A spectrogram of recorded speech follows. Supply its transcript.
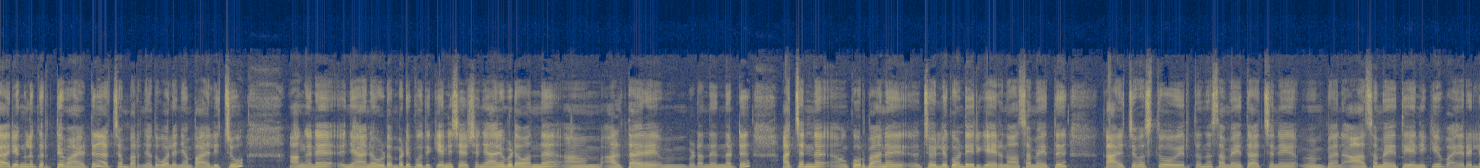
കാര്യങ്ങളും കൃത്യമായിട്ട് അച്ഛൻ പറഞ്ഞതുപോലെ ഞാൻ പാലിച്ചു. അങ്ങനെ ഞാൻ ഉടമ്പടി പുതുക്കിയതിന് ശേഷം ഞാനിവിടെ വന്ന് ആൾക്കാരെ ഇവിടെ നിന്നിട്ട് അച്ഛന്റെ കുർബാന ചൊല്ലിക്കൊണ്ടിരിക്കുകയായിരുന്നു. ആ സമയത്ത് കാഴ്ചവസ്തു ഉയർത്തുന്ന സമയത്ത് അച്ഛന് പിന്നെ ആ സമയത്ത് എനിക്ക് വയറിൽ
